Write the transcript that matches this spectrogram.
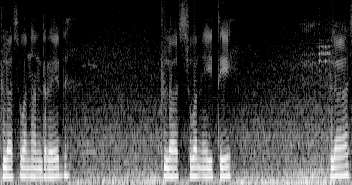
plus 100 plus 180 plus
